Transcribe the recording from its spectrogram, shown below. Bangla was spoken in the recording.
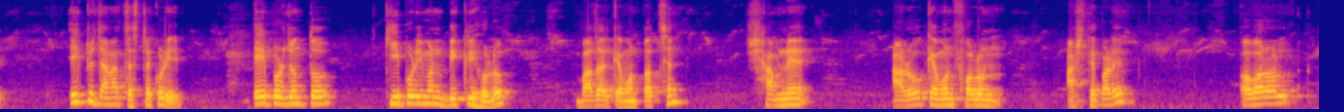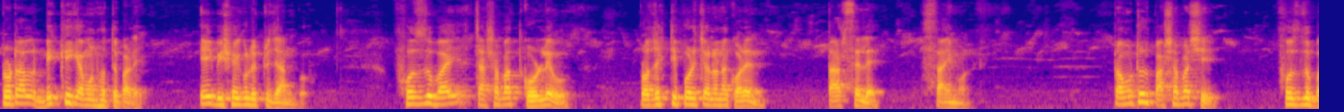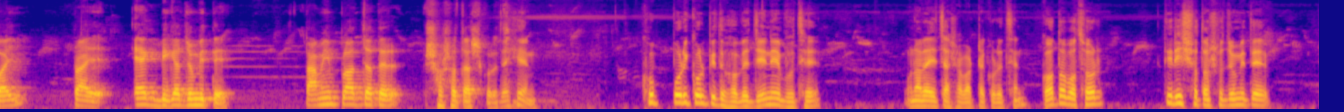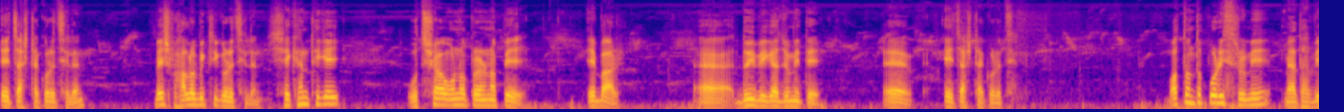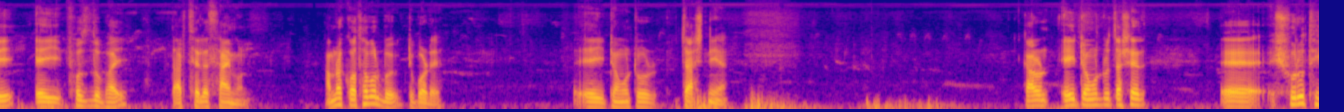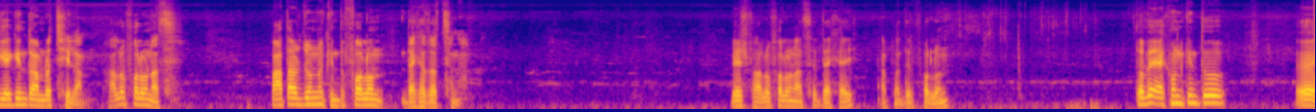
একটু জানার চেষ্টা করি, এই পর্যন্ত কি পরিমাণ বিক্রি হলো, বাজার কেমন পাচ্ছেন, সামনে আরও কেমন ফলন আসতে পারে ওভারঅল টোটাল বিক্রি কেমন হতে পারে, এই বিষয়গুলো একটু জানব। ফজলু ভাই চাষাবাদ করলেও প্রজেক্টটি পরিচালনা করেন তার ছেলে সাইমন। টমেটোর পাশাপাশি ফজলু বাই প্রায় এক বিঘা জমিতে তামিম প্লাস জাতের শশা চাষ করে দেখেন, খুব পরিকল্পিতভাবে জেনে বুঝে ওনারা এই চাষাবাদটা করেছেন। গত বছর তিরিশ শতাংশ জমিতে এই চাষটা করেছিলেন, বেশ ভালো বিক্রি করেছিলেন। সেখান থেকেই উৎসাহ, অনুপ্রেরণা পেয়ে এবার দুই বিঘা জমিতে এই চাষটা করেছেন। অত্যন্ত পরিশ্রমী মেধাবী এই ফজলু ভাই, তার ছেলে সাইমন। আমরা কথা বলব একটু পরে। এই টমেটোর চাষ নিয়ে। কারণ এই টমেটো চাষের শুরু থেকে কিন্তু আমরা ছিলাম। ভালো ফলন আছে। পাতার জন্য কিন্তু ফলন দেখা যাচ্ছে না। বেশ ভালো ফলন আছে, দেখাই আপনাদের ফলন। তবে এখন কিন্তু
